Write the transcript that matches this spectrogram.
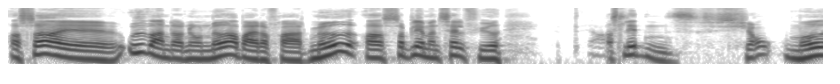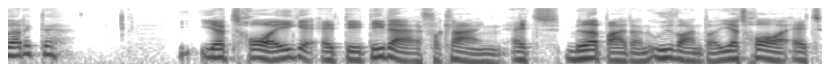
og så øh, udvandrer nogle medarbejdere fra et møde, og så bliver man selv fyret. Det er også lidt en sjov måde, er det ikke det? Jeg tror ikke, at det er det, der er forklaringen, at medarbejderen udvandrer. Jeg tror, at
